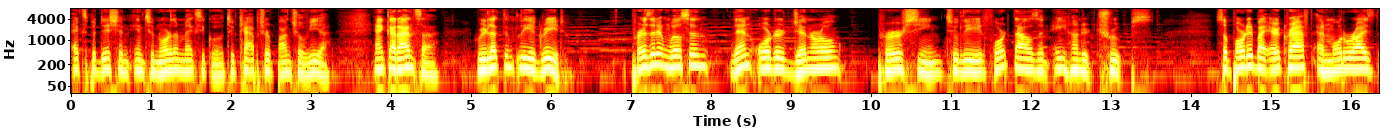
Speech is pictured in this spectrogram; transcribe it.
expedition into northern Mexico to capture Pancho Villa. And Carranza reluctantly agreed. President Wilson then ordered General Pershing to lead 4,800 troops, supported by aircraft and motorized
